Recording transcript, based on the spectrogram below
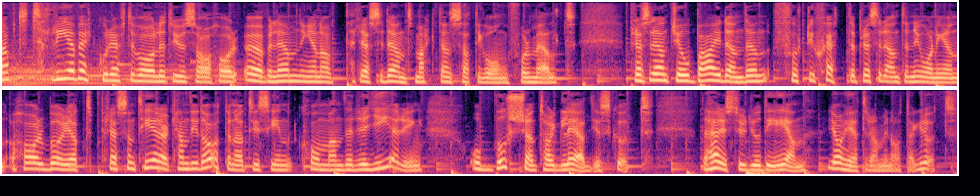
Knappt tre veckor efter valet i USA har överlämningen av presidentmakten satt igång formellt. President Joe Biden, den 46 presidenten i ordningen, har börjat presentera kandidaterna till sin kommande regering och börsen tar glädjeskutt. Det här är Studio DN. Jag heter Aminata Grutt.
